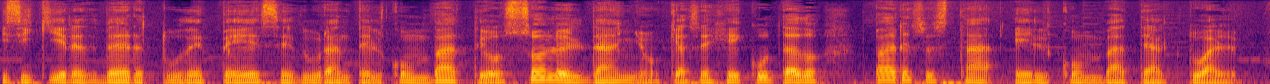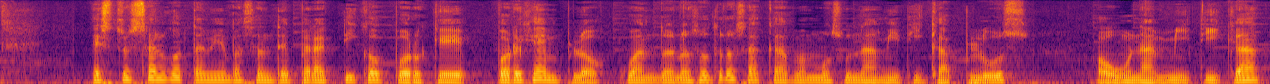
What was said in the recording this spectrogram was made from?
Y si quieres ver tu DPS durante el combate o solo el daño que has ejecutado, para eso está el combate actual. Esto es algo también bastante práctico porque, por ejemplo, cuando nosotros acabamos una mítica plus o una mítica,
